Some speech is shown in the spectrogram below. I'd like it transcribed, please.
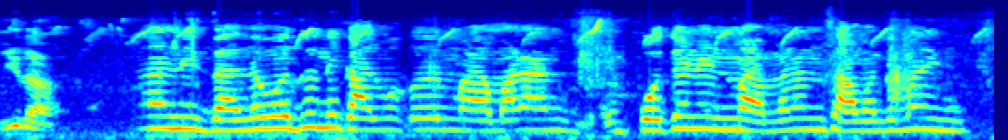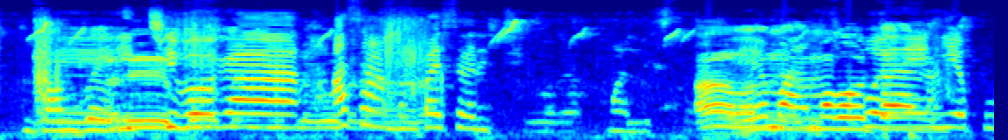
ఈరా. ఆ, నీ దండం వద్దు నీ కాలు మొక్క మా అమ్మ నాన్న పోతే నేను మా అమ్మ నాన్న సామంతం ఇచ్చి పోగా ఆ సామాన్ పైసలు మళ్ళీ. మా అమ్మ చెప్పు.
